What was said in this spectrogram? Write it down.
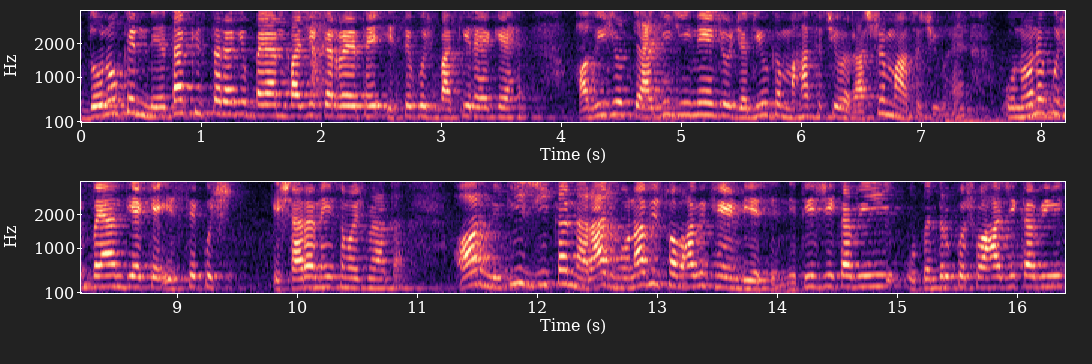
दोनों के नेता किस तरह की बयानबाजी कर रहे थे, इससे कुछ बाकी रह गया है। अभी जो त्यागी जी ने, जो जदयू के महासचिव राष्ट्रीय महासचिव हैं, उन्होंने कुछ बयान दिया क्या? इससे कुछ इशारा नहीं समझ में आता। और नीतीश जी का नाराज़ होना भी स्वाभाविक है एनडीए से। नीतीश जी का भी, उपेंद्र कुशवाहा जी का भी,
